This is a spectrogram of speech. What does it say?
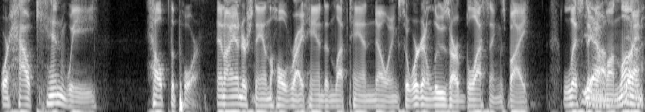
or how can we help the poor? And I understand the whole right hand and left hand knowing, so we're going to lose our blessings by listing Yeah, them online. yeah.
